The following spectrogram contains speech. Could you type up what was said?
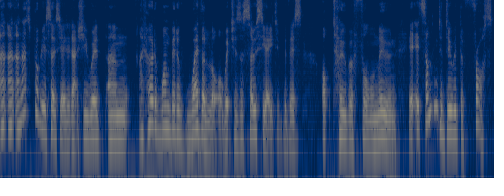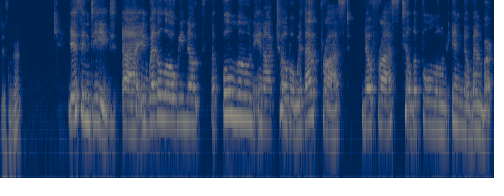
and, and, that's probably associated actually with um, I've heard of one bit of weather lore which is associated with this October full moon. It, it's something to do with the frost, isn't it? Yes, indeed. Uh, in weather lore, we note the full moon in October without frost, no frost till the full moon in November.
